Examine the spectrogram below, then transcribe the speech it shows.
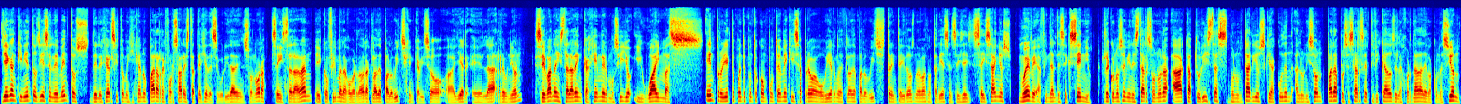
Llegan 510 elementos del ejército mexicano para reforzar estrategia de seguridad en Sonora. Se instalarán, eh, confirma la gobernadora Claudia Palovich, que encabezó ayer la reunión se van a instalar en Cajeme, Hermosillo y Guaymas. En proyectopuente.com.mx aprueba gobierno de Claudia Palovich 32 nuevas notarías en 6, años, 9 a final de sexenio. Reconoce Bienestar Sonora a capturistas voluntarios que acuden al Unison para procesar certificados de la jornada de vacunación.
